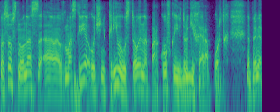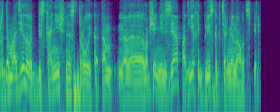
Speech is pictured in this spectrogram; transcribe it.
Но, собственно, у нас э, в Москве очень криво устроена парковка и в других аэропортах. Например, в Домодедово бесконечная стройка. Там э, вообще нельзя подъехать близко к терминалу теперь.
